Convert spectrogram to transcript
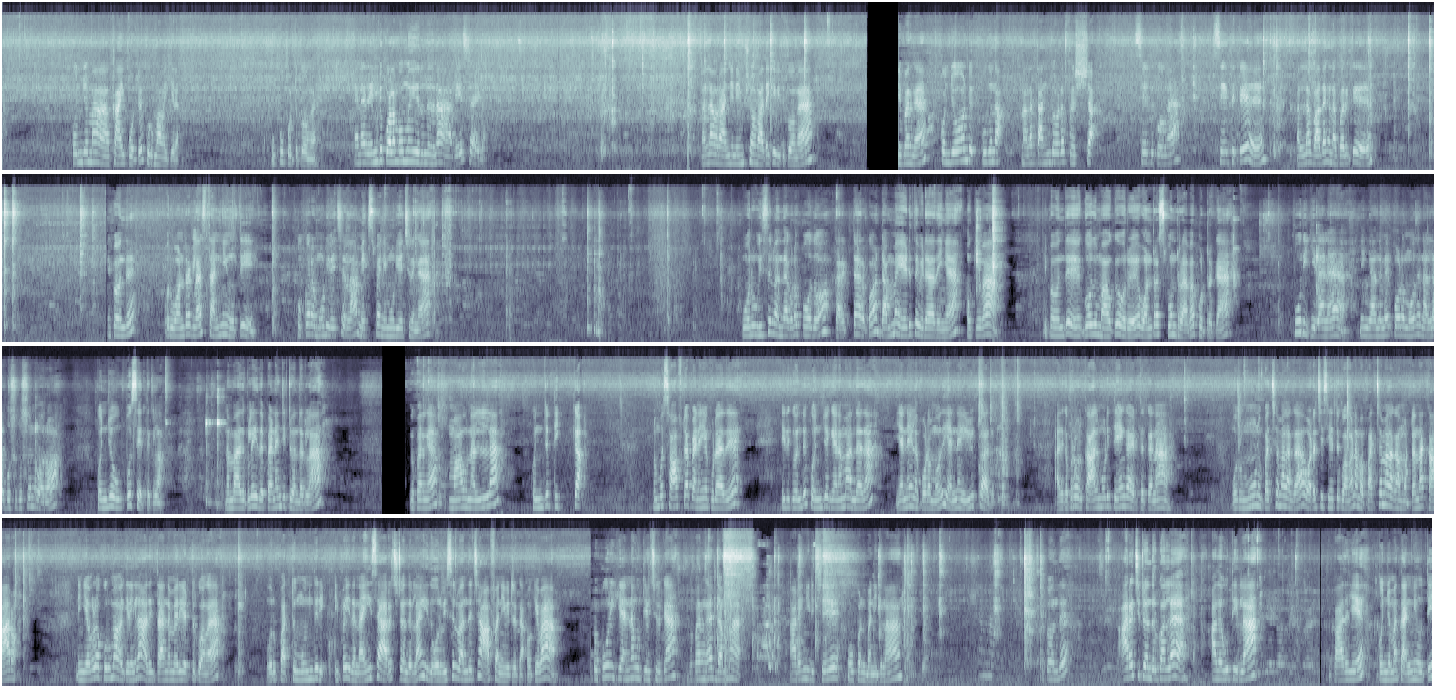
கொஞ்சமாக காய் போட்டு குருமா வைக்கிறேன். உப்பு போட்டுக்கோங்க. ஏன்னா ரெண்டு குழம்புமே இருந்ததுன்னா வேஸ்ட் ஆகிடும் நல்லா ஒரு அஞ்சு நிமிஷம் வதக்கி விட்டுக்கோங்க. இங்கே பாருங்கள் கொஞ்சோண்டு புதினா நல்லா தண்டோட ஃப்ரெஷ்ஷாக சேர்த்துக்கோங்க. சேர்த்துட்டு நல்லா வதங்கின பிறகு இப்போ வந்து ஒரு ஒன்றரை கிளாஸ் தண்ணி ஊற்றி குக்கரை மூடி வச்சிடலாம். மிக்ஸ் பண்ணி மூடி வச்சுருங்க ஒரு விசில் வந்தால் கூட போதும். கரெக்டாக இருக்கும். டம்மை எடுத்து விடாதீங்க. ஓகேவா இப்போ வந்து கோதுமாவுக்கு ஒரு ஒன்றரை ஸ்பூன் ரவை போட்டிருக்கேன். பூரிக்கு தானே நீங்கள் அந்தமாரி போடும் போது நல்லா புசு புசுன்னு வரும். கொஞ்சம் உப்பு சேர்த்துக்கலாம். நம்ம அதுக்குள்ளே இதை பிணைஞ்சிட்டு வந்துடலாம். இங்கே பாருங்கள் மாவு நல்லா கொஞ்சம் திக்காக ரொம்ப சாஃப்டாக பிணையக்கூடாது. இதுக்கு வந்து கொஞ்சம் கனமாக இருந்தால் தான் எண்ணெயில் போடும் போது எண்ணெய் இழுக்காது. அதுக்கப்புறம் ஒரு கால் மூடி தேங்காய் எடுத்துருக்கேனா ஒரு மூணு பச்சை மிளகாய் உடச்சி சேர்த்துக்குவாங்க. நம்ம பச்சை மிளகாய் மட்டும்தான் காரம். நீங்கள் எவ்வளோ குருமா வைக்கிறீங்களோ அதுக்கு தகுந்த மாதிரி எடுத்துக்கோங்க. ஒரு பத்து முந்திரி. இப்போ இதை நைஸாக அரைச்சிட்டு வந்துடலாம். இது ஒரு விசில் வந்துடுச்சு ஆஃப் பண்ணி விட்டுருக்கேன். ஓகேவா இப்போ பூரிக்கு எண்ணெய் ஊற்றி வச்சுருக்கேன். இப்போ பாருங்கள் தம்மை அடங்கிடுச்சு. ஓப்பன் பண்ணிக்கலாம். இப்போ வந்து அரைச்சிட்டு வந்திருக்கோம்ல அதை ஊற்றிடலாம் இப்போ அதுலேயே கொஞ்சமாக தண்ணி ஊற்றி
